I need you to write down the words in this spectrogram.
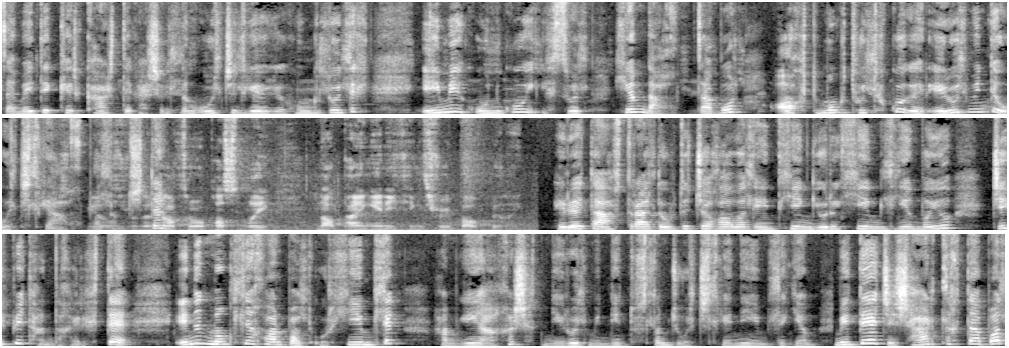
За Medicare картыг ашиглан үйлчилгээгээ хөнгөлүүлэх, эмийг үнгүй эсвэл хямд авах. За бүр огт мөнгө төлөхгүйгээр эрүүл мэндийн үйлчилгээ авах боломжтой. Хэрвээ та Австралид өвдөж байгаа бол эндхийн ерөнхий эмнэлгийн буюу GP-д хандах хэрэгтэй. Энэ нь Монголын хор бол өрхийн эмнэлэг хамгийн анхан шатны эрүүл мэндийн тусламж үйлчилгээний эмнэлэг юм. Мэдээж шаардлагатай бол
